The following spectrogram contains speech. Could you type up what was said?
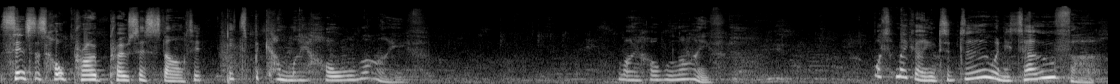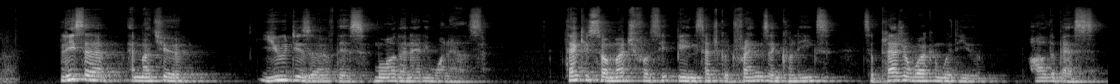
Since this whole pro process started, it's become my whole life. My whole life. What am I going to do when it's over? Lisa and Mathieu, you deserve this more than anyone else. Thank you so much for being such good friends and colleagues. It's a pleasure working with you. All the best.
